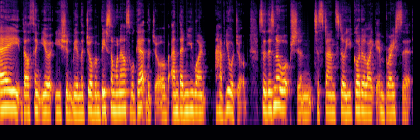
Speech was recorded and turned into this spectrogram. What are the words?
a they'll think you you shouldn't be in the job, and b someone else will get the job, and then you won't have your job. So there's no option to stand still. you've got to like embrace it.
